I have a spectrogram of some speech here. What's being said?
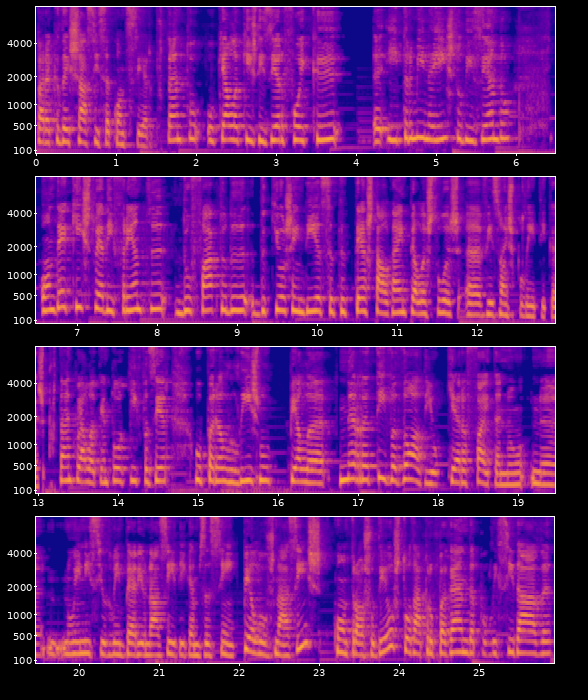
para que deixasse isso acontecer. Portanto, o que ela quis dizer foi que, eh, e termina isto dizendo Onde é que isto é diferente do facto de, de que hoje em dia se detesta alguém pelas suas uh, visões políticas? Portanto, ela tentou aqui fazer o paralelismo pela narrativa de ódio que era feita no, no, no, início do Império Nazi, digamos assim, pelos nazis contra os judeus, toda a propaganda, publicidade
